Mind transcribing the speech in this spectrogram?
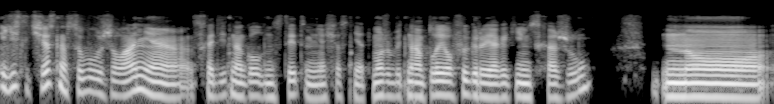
если честно, особого желания сходить на Golden State у меня сейчас нет. Может быть, на плей-офф игры я какие-нибудь схожу, но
